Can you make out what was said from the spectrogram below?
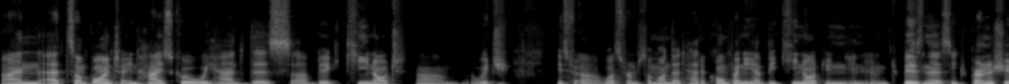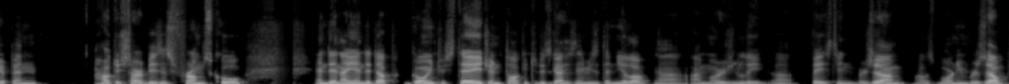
and at some point in high school, we had this uh, big keynote, um, which is uh, was from someone that had a company, a big keynote in, in into business, entrepreneurship, and how to start a business from school and then I ended up going to stage and talking to this guy. His name is Danilo. Uh, I'm originally uh, based in Brazil. I'm, i was born in Brazil,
